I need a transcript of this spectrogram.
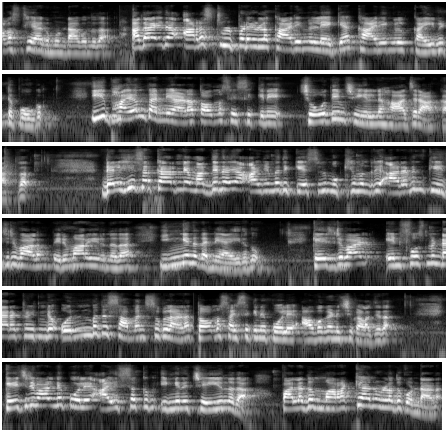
അവസ്ഥയാകും ഉണ്ടാകുന്നത്. അതായത് അറസ്റ്റ് ഉൾപ്പെടെയുള്ള കാര്യങ്ങളിലേക്ക് കാര്യങ്ങൾ കൈവിട്ടു പോകും. ഈ ഭയം തന്നെയാണ് തോമസ് ഐസക്കിനെ ചോദ്യം ചെയ്യലിന് ഹാജരാക്കാത്തത്. ഡൽഹി സർക്കാരിന്റെ മദ്യനയ അഴിമതി കേസിൽ മുഖ്യമന്ത്രി അരവിന്ദ് കെജ്രിവാളും പെരുമാറിയിരുന്നത് ഇങ്ങനെ തന്നെയായിരുന്നു. കേജ്രിവാൾ എൻഫോഴ്സ്മെന്റ് ഡയറക്ടറേറ്റിന്റെ ഒൻപത് സമൻസുകളാണ് തോമസ് ഐസക്കിനെ പോലെ അവഗണിച്ചു കളഞ്ഞത്. കേജ്രിവാളിനെ പോലെ ഐസക്കും ഇങ്ങനെ ചെയ്യുന്നത് പലതും മറയ്ക്കാനുള്ളത് കൊണ്ടാണ്.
